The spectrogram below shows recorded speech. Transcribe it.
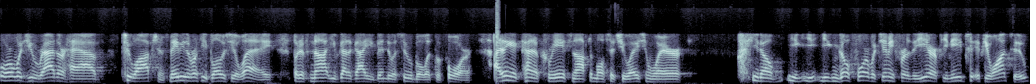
Or would you rather have two options? Maybe the rookie blows you away, but if not, you've got a guy you've been to a Super Bowl with before. I think it kind of creates an optimal situation where, you know, you, you, you can go forward with Jimmy for the year if you need to, if you want to.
